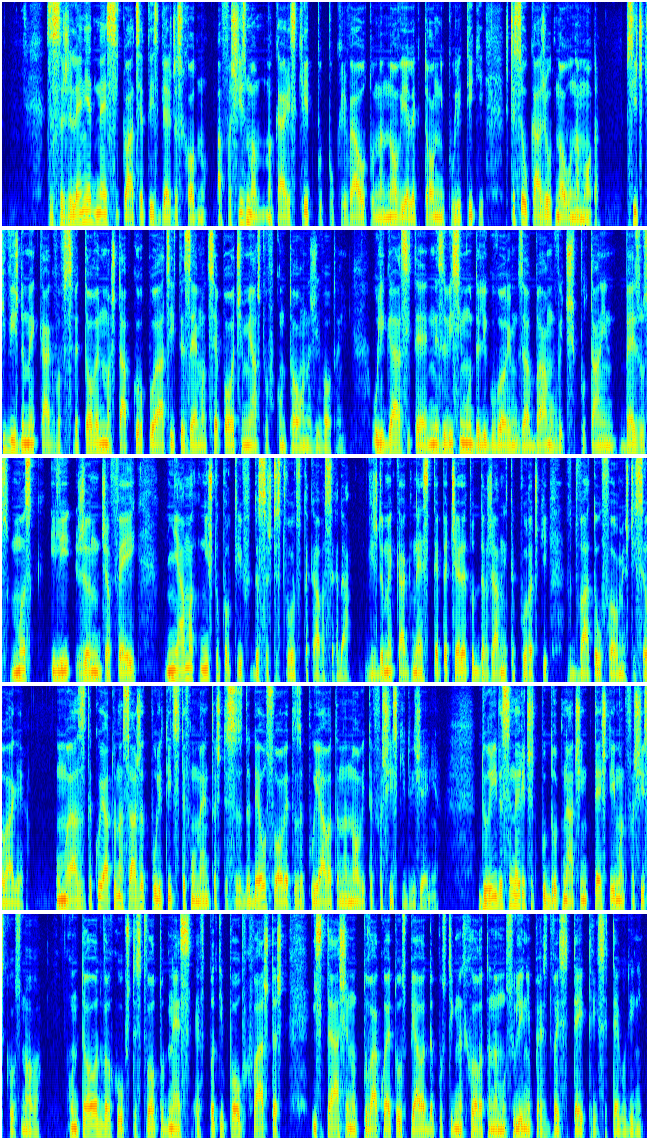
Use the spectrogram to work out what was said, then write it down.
За съжаление днес ситуацията изглежда сходно, а фашизма, макар и скрит под покривалото на нови електронни политики, ще се окаже отново на мода. Всички виждаме как в световен мащаб корпорациите заемат все повече място в контрола на живота ни. Олигарсите, независимо дали говорим за Абрамович, Потанин, Безос, Мъск или Жън Джафей, нямат нищо против да съществуват в такава среда. Виждаме как днес те печелят от държавните поръчки в двата оформящи се лагера. Омразата, която насаждат политиците в момента, ще създаде условията за появата на новите фашистски движения. Дори да се наричат по друг начин, те ще имат фашистска основа. Контролът върху обществото днес е в пъти по-обхващащ и страшен от това, което успяват да постигнат хората на Мусолини през 20-те и 30-те години.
